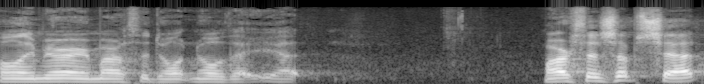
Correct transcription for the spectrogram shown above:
Only Mary and Martha don't know that yet. Martha's upset.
